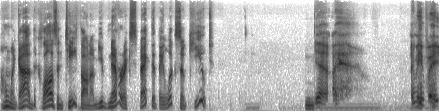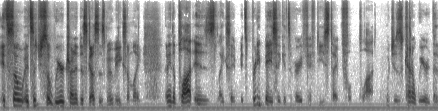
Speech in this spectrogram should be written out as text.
Oh, my God. The claws and teeth on them. You'd never expect that they look so cute. Yeah, I. I mean, it's so it's such so weird trying to discuss this movie because I'm like, I mean, the plot is like say it's pretty basic. It's a very 50s type plot, which is kind of weird that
